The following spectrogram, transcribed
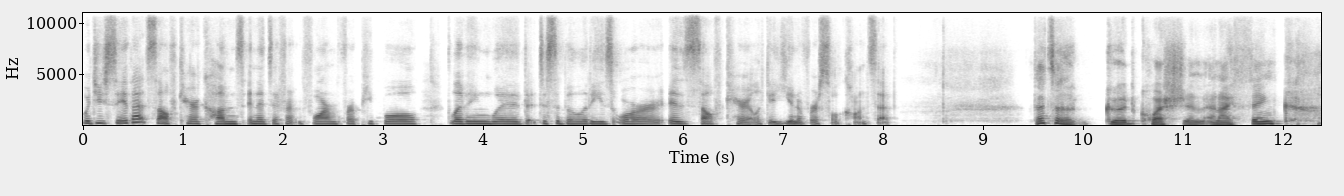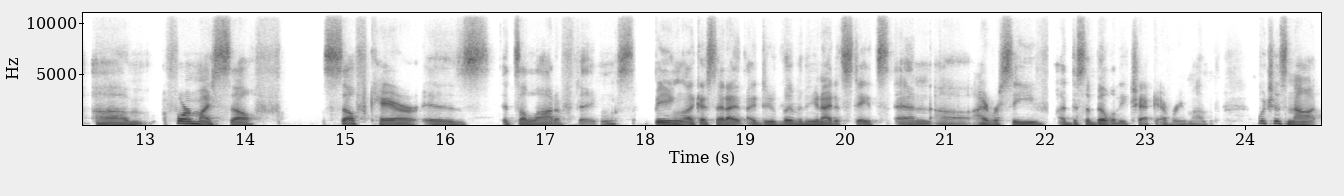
would you say that self-care comes in a different form for people living with disabilities or is self-care like a universal concept? That's a good question and i think um, for myself self-care is it's a lot of things. Being like i said i, I do live in the united states and uh, i receive a disability check every month which is not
